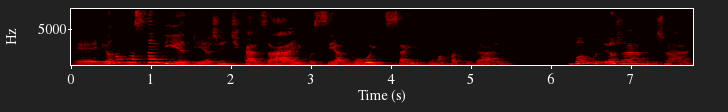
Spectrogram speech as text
é, eu não gostaria de a gente casar e você à noite sair para uma faculdade. Vamos, eu já, já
